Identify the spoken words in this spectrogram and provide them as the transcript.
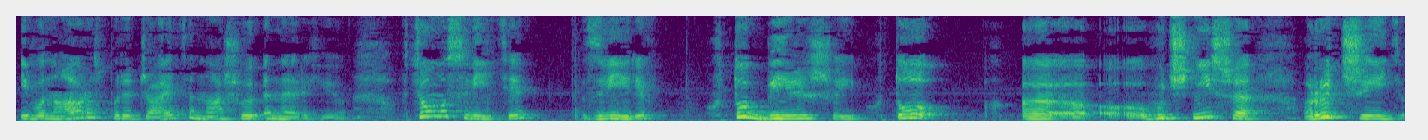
і вона розпоряджається нашою енергією. В цьому світі звірів хто більший, хто е, е, гучніше ричить,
